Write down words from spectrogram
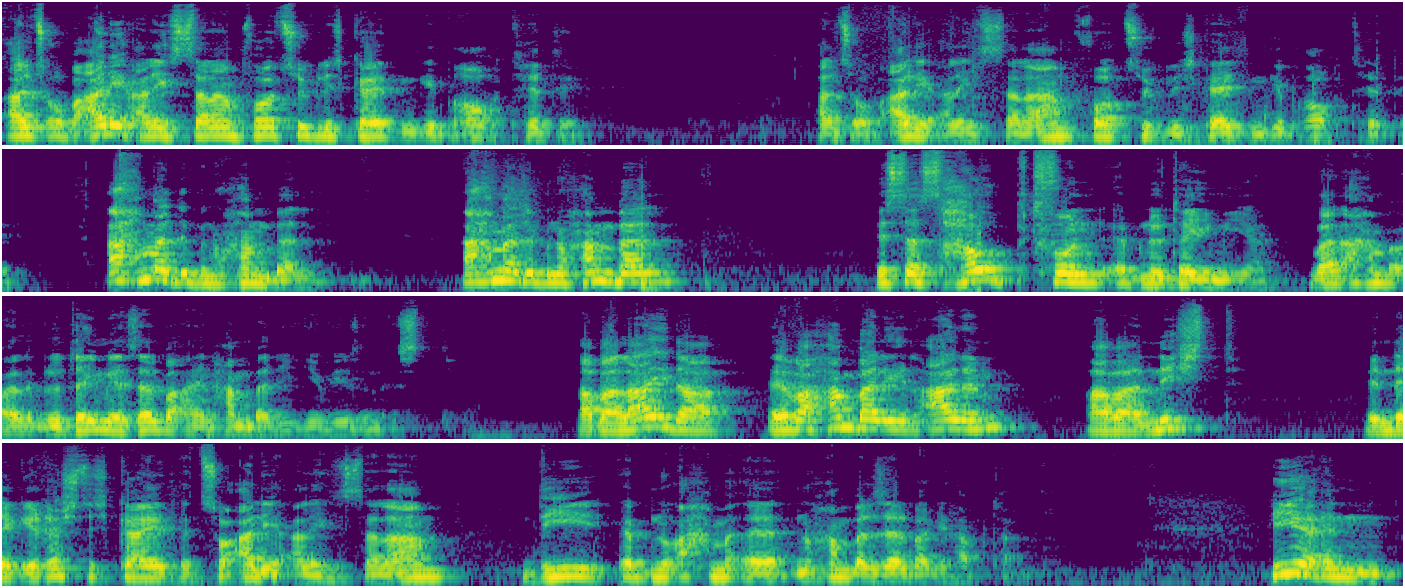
Als ob Ali a.s. Vorzüglichkeiten gebraucht hätte. Als ob Ali a.s. Vorzüglichkeiten gebraucht hätte. Ahmad ibn Hanbal. Ahmad ibn Hanbal ist das Haupt von Ibn Taymiyyah, weil, Ibn Taymiyyah selber ein Hanbali gewesen ist. Aber leider, er war Hanbali in allem, aber nicht in der Gerechtigkeit zu Ali a.s., die Ibn, Ahmad, äh, Ibn Hanbal selber gehabt hat. Hier in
